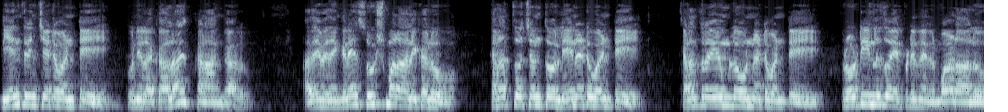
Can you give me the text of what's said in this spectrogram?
నియంత్రించేటువంటి కొన్ని రకాల కణాంగాలు. అదేవిధంగానే సూక్ష్మ నాళికలు కణత్వచంతో లేనటువంటి కణద్రయంలో ఉన్నటువంటి ప్రోటీన్లతో ఏర్పడిన నిర్మాణాలు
